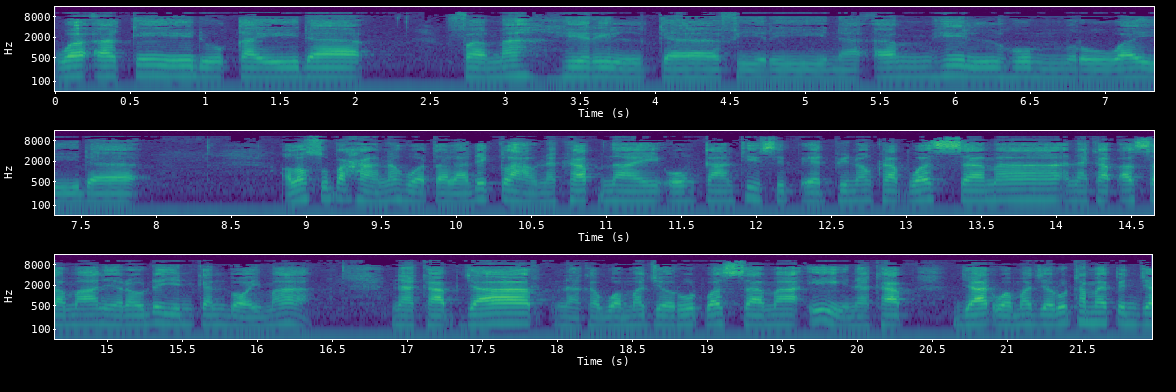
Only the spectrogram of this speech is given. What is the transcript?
وأكيد قيدا فمهر الكافرين أمهلهم رويدا อัลลอฮฺสุบฮานะหัวตาลาได้กล่าวนะครับ ในองค์การที่ 11 พี่น้องครับ วัสซามานะครับ อัสซามาเนี่ยเราได้ยินกันบ่อยมาก นะครับยาร์นะครับวามัจรุตวัสามาอีนะครับยาร์วามัจรุตทำไมเป็นย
